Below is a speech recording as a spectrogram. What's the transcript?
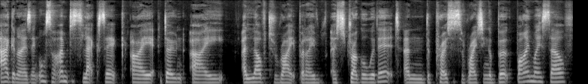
agonizing. Also, I'm dyslexic. I don't. I I love to write, but I, I struggle with it, and the process of writing a book by myself,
